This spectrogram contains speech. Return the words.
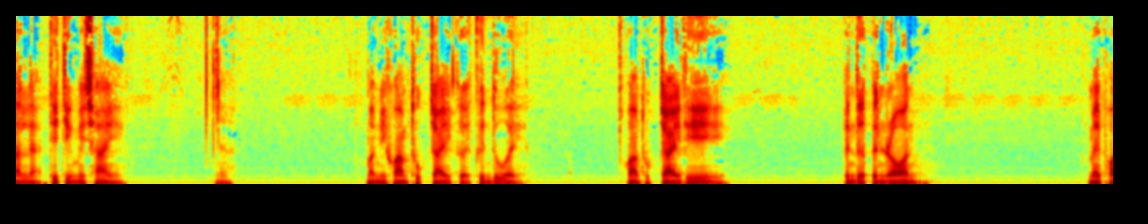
นั้นแหละ ที่จริงไม่ใช่นะ มันมีความทุกข์ใจเกิดขึ้นด้วย ความทุกข์ใจที่เป็นเดือดเป็นร้อน ไม่พอ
